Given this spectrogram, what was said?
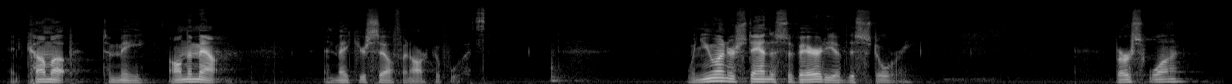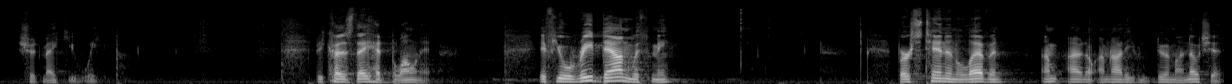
and come up to me on the mountain and make yourself an ark of wood. When you understand the severity of this story, verse 1 should make you weep. Because they had blown it. If you'll read down with me, verse 10 and 11, I'm, I am not even doing my notes yet.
